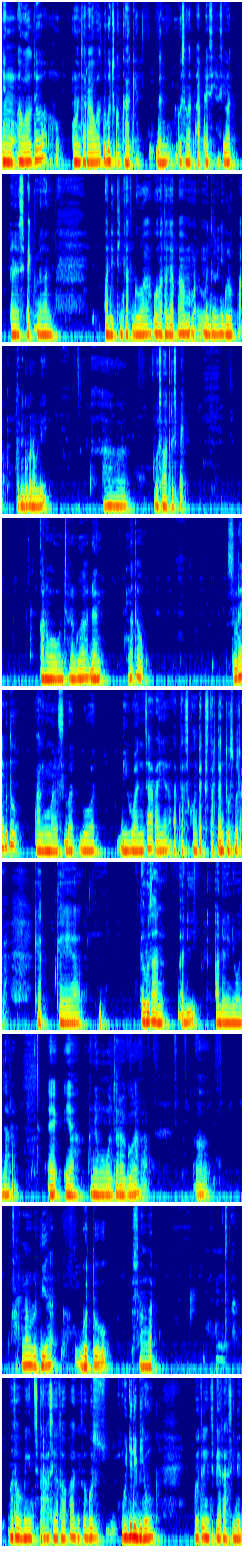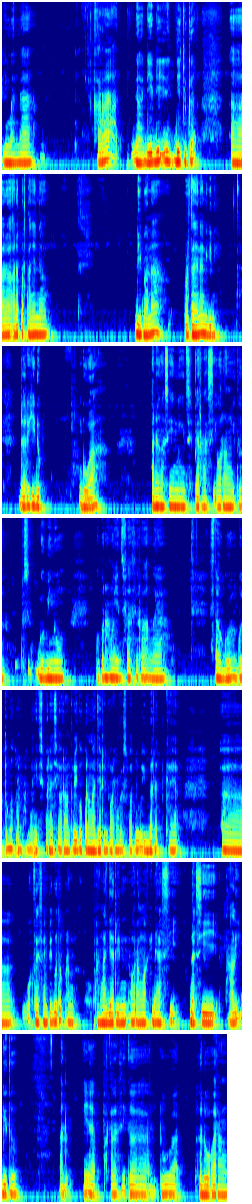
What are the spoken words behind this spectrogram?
yang awal tuh wawancara awal tuh gue cukup kaget dan gue sangat apresiasi banget dan respect dengan adik tingkat gue gue gak tahu siapa majalahnya gue lupa tapi gue pernah beli. Uh, gue sangat respect karena mau wawancara gue dan nggak tahu. Sebenarnya gue tuh paling males banget buat diwawancara ya atas konteks tertentu sebenarnya. Kayak kayak urusan tadi ada yang diwawancara. Eh ya ada yang wawancara gue uh, karena menurut dia gue tuh sangat gak tau menginspirasi atau apa gitu. Gue gue jadi bingung gue tuh inspirasi dari mana. Karena ya, dia, dia, dia juga uh, ada pertanyaan yang di mana? Pertanyaannya gini dari hidup gua ada gak sih yang menginspirasi orang gitu? Terus gue bingung. Gue pernah menginspirasi orang gak ya? Setahu gue gue tuh gak pernah menginspirasi orang tapi gue pernah ngajarin orang sesuatu. Ibarat kayak uh, waktu SMP gue tuh pernah pernah ngajarin orang pakai dasi dasi tali gitu. Aduh ya pakai dasi ke dua kedua orang.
